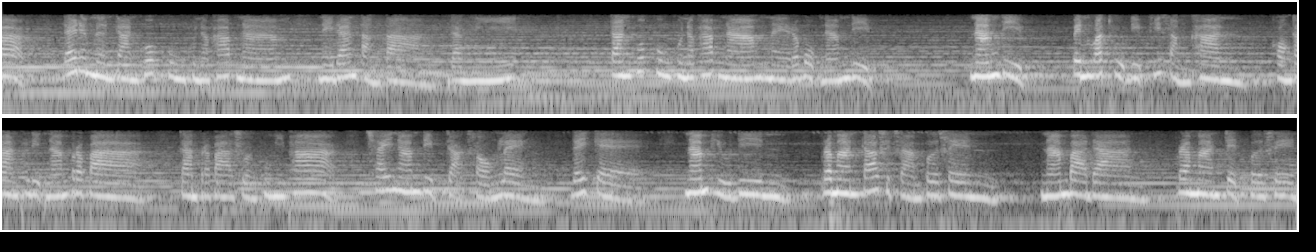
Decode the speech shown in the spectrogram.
าค ได้ดำเนินการควบคุมคุณภาพน้ำในด้านต่างๆ ดังนี้ การควบคุมคุณภาพน้ำในระบบน้ำดิบ น้ำดิบเป็นวัตถุดิบที่สำคัญของการผลิตน้ำประปา การประปาส่วนภูมิภาค ใช้น้ำดิบจากสองแหล่ง ได้แก่ น้ำผิวดิน ประมาณ 93เปอร์เซน น้ำบาดาล ประมาณ 7เปอร์เซน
